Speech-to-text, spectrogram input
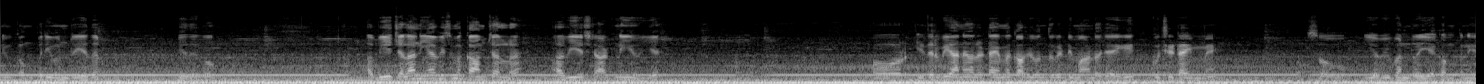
न्यू कंपनी बन रही है इधर। ये देखो। अभी ये चला नहीं है अभी इसमें काम चल रहा है। अभी ये स्टार्ट नहीं हुई है। और इधर भी आने वाले टाइम में काफ़ी बंदों की डिमांड हो जाएगी कुछ ही टाइम में। सो so, ये भी बन रही है कंपनी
